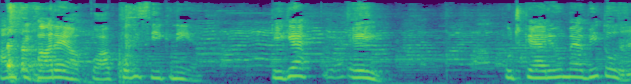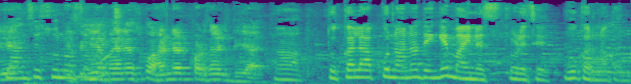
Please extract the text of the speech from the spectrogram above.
हम सिखा रहे हैं आपको आपको भी सीखनी है। ठीक है? ए कुछ कह रही हूँ मैं अभी तो ध्यान से सुनो समझ। मैंने इसको हंड्रेड परसेंट दिया है। हाँ तो कल आपको नाना देंगे माइनस थोड़े से वो करना कल।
